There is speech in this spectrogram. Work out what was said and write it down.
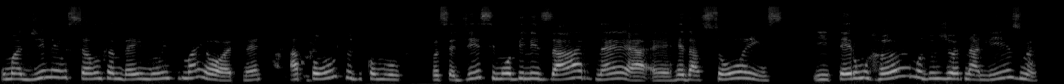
uma dimensão também muito maior, né? A ponto de, como você disse, mobilizar né, é, redações e ter um ramo do jornalismo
